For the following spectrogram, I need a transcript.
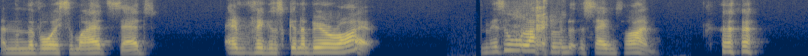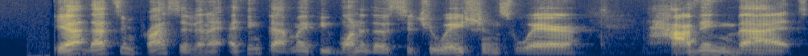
And then the voice in my head said, everything is going to be all right. And it's all happened at the same time. yeah, that's impressive. And I, I think that might be one of those situations where having that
